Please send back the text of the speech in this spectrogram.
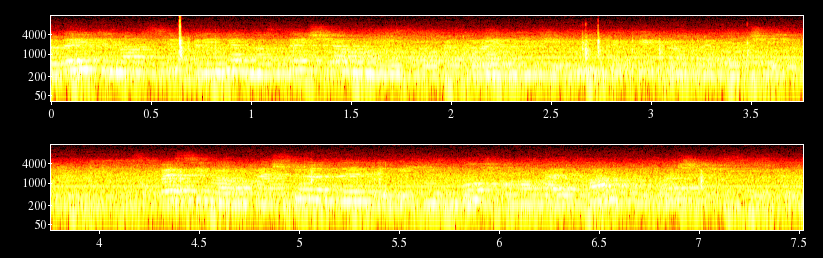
Вы даете нам всем пример настоящего мужества, которое не имеет никаких ограничений. Спасибо вам большое за это, и пусть Бог помогает вам и вашим семьям.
